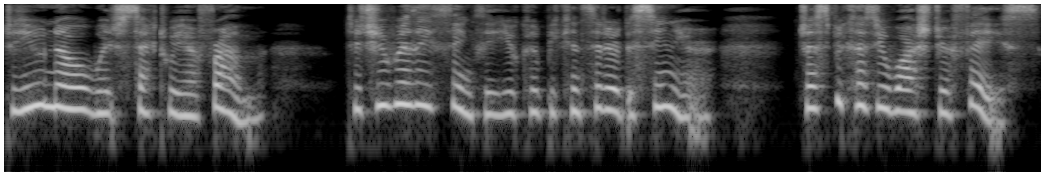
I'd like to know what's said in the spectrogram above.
Do you know which sect we are from? Did you really think that you could be considered a senior just because you washed your face?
